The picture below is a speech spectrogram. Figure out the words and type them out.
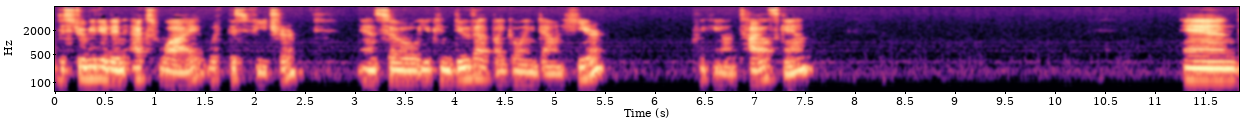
distributed in XY with this feature. And so you can do that by going down here, clicking on tile scan. And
